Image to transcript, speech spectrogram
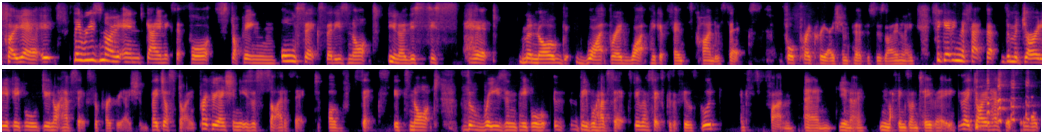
So yeah, it's there is no end game except for stopping all sex that is not, you know, this cis het monog white bread white picket fence kind of sex for procreation purposes only. Forgetting the fact that the majority of people do not have sex for procreation. They just don't. Procreation is a side effect of sex. It's not the reason people people have sex. People have sex because it feels good and it's fun and you know nothing's on tv they don't have sex to make,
